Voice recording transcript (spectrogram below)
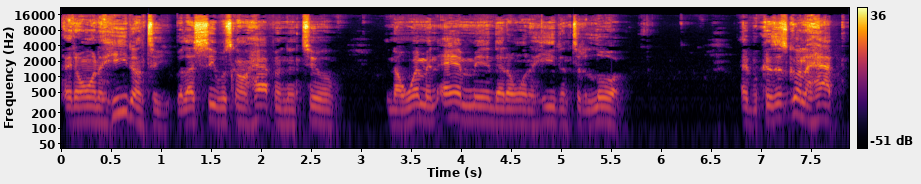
they don't want to heed unto you. But let's see what's going to happen until you know women and men that don't want to heed unto the Lord. Hey, because it's going to happen.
